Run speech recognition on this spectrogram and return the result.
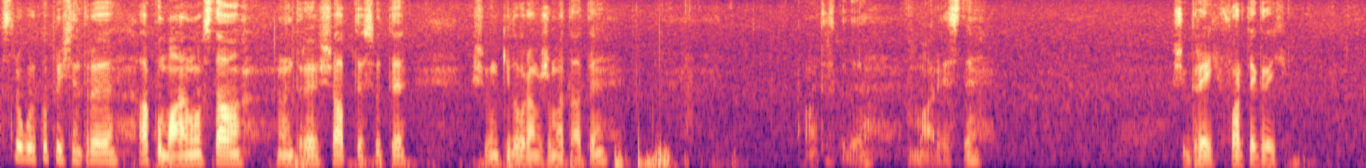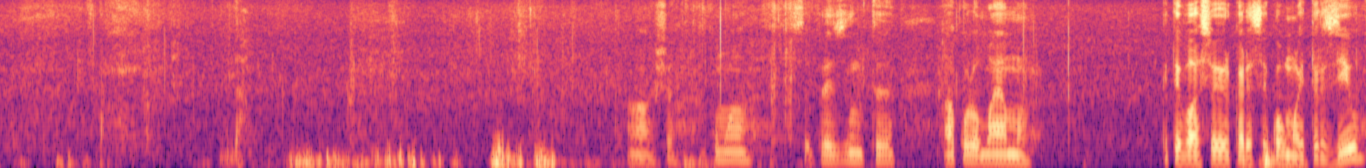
struguri cuprinși între, acum, anul ăsta, între 700 și un kilogram jumătate. Uitați cât de mare este. Și grei, foarte grei. Da. Așa. Acum să prezint, acolo mai am câteva soiuri care se coc mai târziu.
